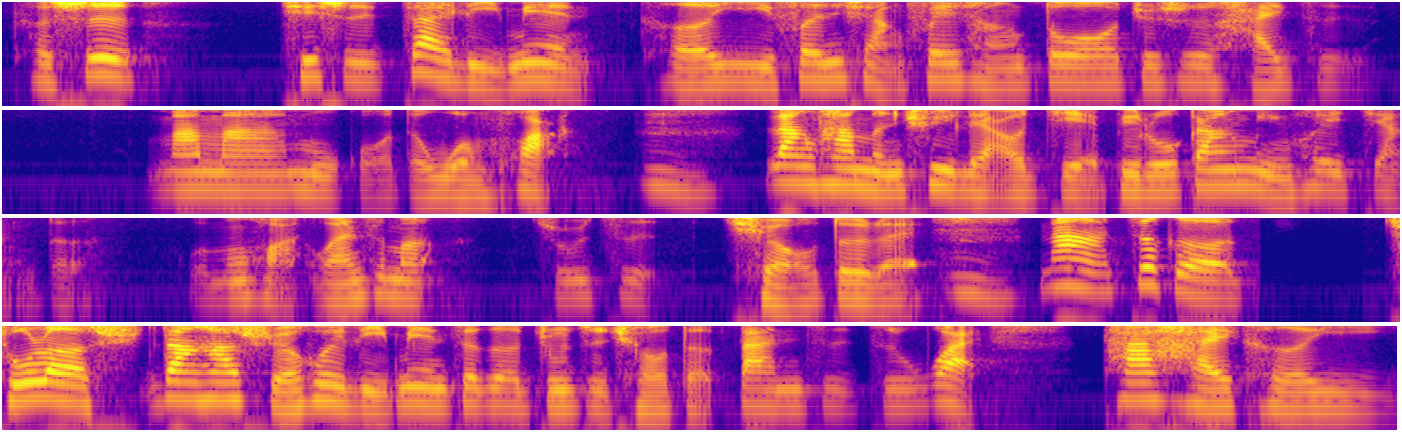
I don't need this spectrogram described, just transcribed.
可是。其实，在里面可以分享非常多，就是孩子妈妈母国的文化，嗯，让他们去了解。比如刚刚敏慧讲的，我们玩玩什么竹子球，对不对？嗯，那这个除了让他学会里面这个竹子球的单字之外，他还可以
